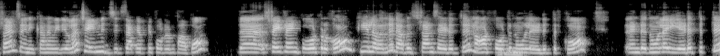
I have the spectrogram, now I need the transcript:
ஃப்ரெண்ட்ஸ் இன்னைக்கான வீடியோல செயின் வித் ஜிக்ஸாக் எப்படி போடுறோம்னு பார்ப்போம். ஸ்ட்ரைட் லைன் போட்டிருக்கோம். கீழே வந்து டபுள் ஸ்டான்ஸ் எடுத்து நாட் போட்டு நூலை எடுத்துருக்கோம். ரெண்டு நூலை எடுத்துட்டு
